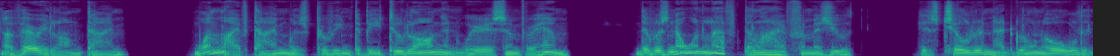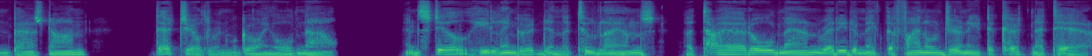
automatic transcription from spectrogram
a very long time. One lifetime was proving to be too long and wearisome for him. There was no one left alive from his youth. His children had grown old and passed on. Their children were growing old now, and still he lingered in the two lands, a tired old man ready to make the final journey to Khert Neter.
